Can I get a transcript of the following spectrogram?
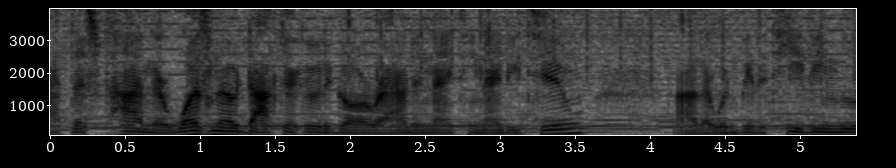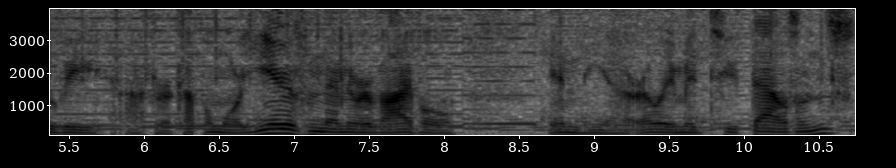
at this time, there was no Doctor Who to go around in 1992. Uh, there wouldn't be the TV movie uh, for a couple more years, and then the revival in the uh, early mid 2000s.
